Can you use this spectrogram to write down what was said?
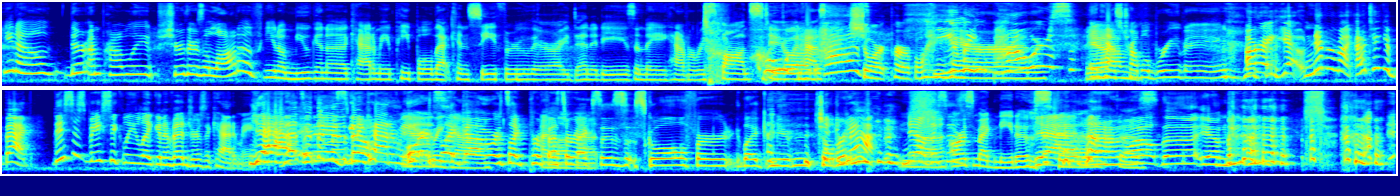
You know, there I'm probably sure there's a lot of, you know, Mugen Academy people that can see through their identities and they have a response to and has, has short purple healing hair powers? and, Yeah. has trouble breathing. All right, yeah, never mind. I take it back. This is basically like an Avengers Academy. Yeah, that's what it the is. Mugen No, Academy or There it's we like, go. uh, or it's like Professor. X's school for like mutant children. Yeah. No, yeah. this is or Magneto's Yeah, school, yeah, 'cause- well, the, yep.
